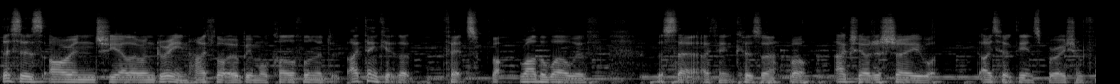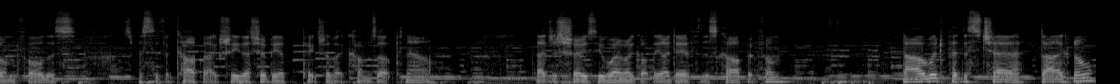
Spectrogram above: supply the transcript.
This is orange, yellow and green. I thought it would be more colourful and I think it look, fits rather well with the set, I think, because, uh, well, actually I'll just show you what I took the inspiration from for this specific carpet actually. There should be a picture that comes up now that just shows you where I got the idea for this carpet from. Now I would put this chair diagonal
